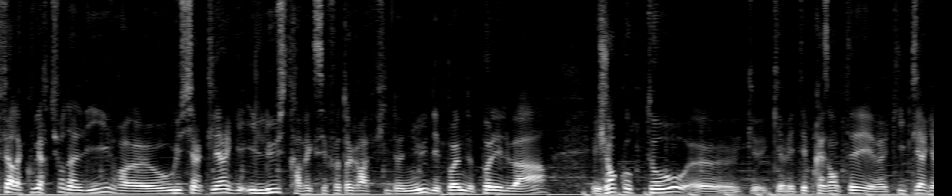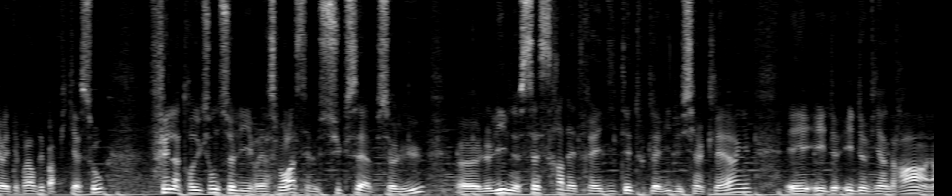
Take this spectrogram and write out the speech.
faire la couverture d'un livre euh, où Lucien Clerc illustre avec ses photographies de nus des poèmes de Paul Éluard. Et Jean Cocteau, euh, qui, avait été présenté, euh, qui Clerc avait été présenté par Picasso, fait l'introduction de ce livre. Et à ce moment-là, c'est le succès absolu. Euh, le livre ne cessera d'être réédité toute la vie de Lucien Clerc et, et, de, et deviendra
